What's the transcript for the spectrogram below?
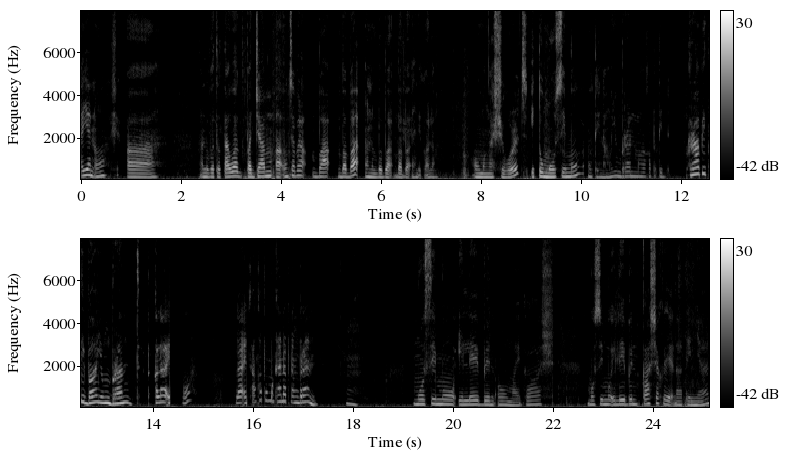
Ayan o. sh- Ah, ano ba to tawag? Pajam, ah, unsa ba? ba? Baba? Ano baba? Baba, hindi ko alam. O mga shorts. Ito Mosimo. O tingnan mo yung brand mga kapatid. Grabe diba yung brand. Kalain. Oh. Kalain. Saan ka pa maghanap ng brand? Hmm. Mosimo 11. Oh my gosh. Mosimo 11. Kasya kaya natin yan?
